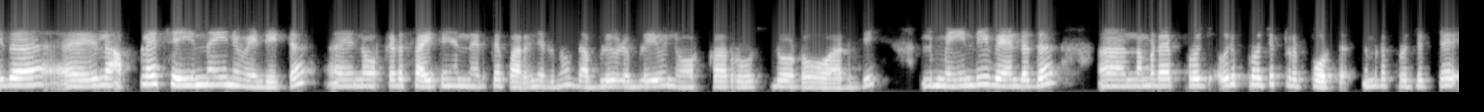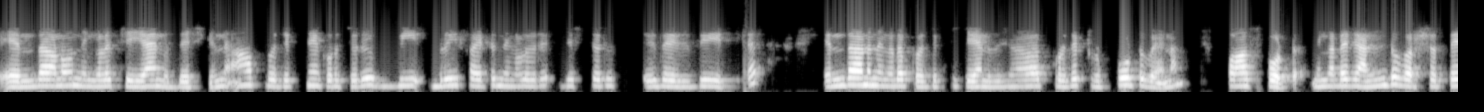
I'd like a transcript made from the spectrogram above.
ഇത് ഇതിൽ അപ്ലൈ ചെയ്യുന്നതിന് വേണ്ടിയിട്ട് നോർക്കയുടെ സൈറ്റ് ഞാൻ നേരത്തെ പറഞ്ഞിരുന്നു W W Norka Roots dot O R G. അതിൽ മെയിൻലി വേണ്ടത് നമ്മുടെ ഒരു പ്രൊജക്ട് റിപ്പോർട്ട് നമ്മുടെ പ്രൊജക്ട് എന്താണോ നിങ്ങൾ ചെയ്യാൻ ഉദ്ദേശിക്കുന്നത് ആ പ്രൊജക്റ്റിനെ കുറിച്ചൊരു ബ്രീഫായിട്ട് നിങ്ങളൊരു ജസ്റ്റ് ഒരു ഇത് എഴുതിയിട്ട് എന്താണ് നിങ്ങളുടെ പ്രൊജക്ട് ചെയ്യാൻ ഉദ്ദേശിക്കുന്നത്? ആ പ്രൊജക്ട് റിപ്പോർട്ട് വേണം. പാസ്പോർട്ട്. നിങ്ങളുടെ രണ്ട് വർഷത്തെ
